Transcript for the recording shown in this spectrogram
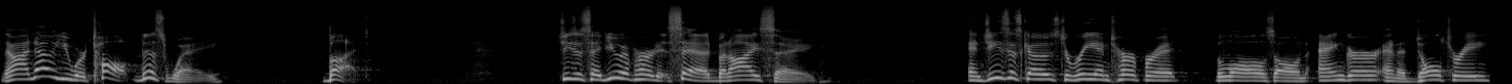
Now I know you were taught this way, but Jesus said, You have heard it said, but I say, and Jesus goes to reinterpret the laws on anger and adultery,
